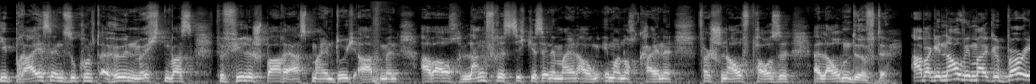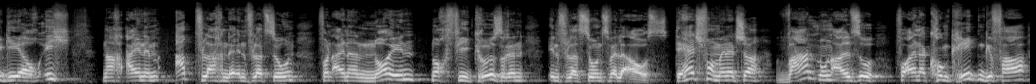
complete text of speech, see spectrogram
die Preise in Zukunft erhöhen möchten, was für viele Sparer erstmal ein Durchatmen, aber auch langfristig gesehen in meinen Augen immer noch keine Verschnaufpause erlauben dürfte. Aber genau wie Michael Burry gehe auch ich nach einem Abflachen der Inflation von einer neuen, noch viel größeren Inflationswelle aus. Der Hedgefondsmanager warnt nun also vor einer konkreten Gefahr,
